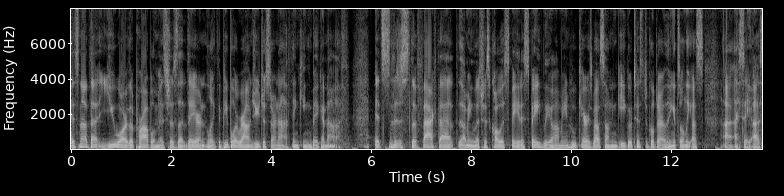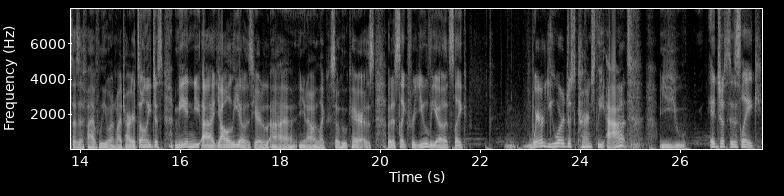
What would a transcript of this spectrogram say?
it's not that you are the problem it's just that they are like the people around you just are not thinking big enough. It's just the fact that i mean let's just call a spade a spade leo. I mean who cares about sounding egotistical darling? It's only us uh, i say us as if i have leo in my chart. It's only just me and uh, y'all leos here uh, you know like so who cares? But it's like for you leo it's like where you are just currently at you it just is like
